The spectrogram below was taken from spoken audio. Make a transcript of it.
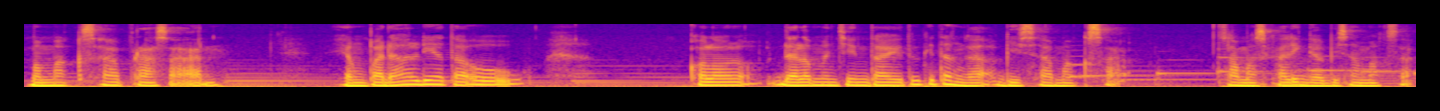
memaksa perasaan. Yang padahal dia tahu kalau dalam mencintai itu kita nggak bisa maksa sama sekali nggak bisa maksa.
